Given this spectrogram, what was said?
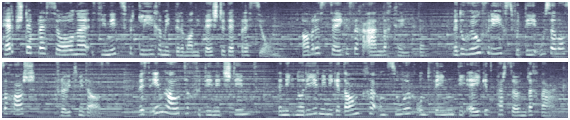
Herbstdepressionen sind nicht zu vergleichen mit einer manifesten Depression, aber es zeigen sich Ähnlichkeiten. Wenn du Hilfreiches für dich herauslösen kannst, freut mich das. Wenn es inhaltlich für dich nicht stimmt, dann ignoriere meine Gedanken und suche und finde deinen eigenen persönlichen Weg.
